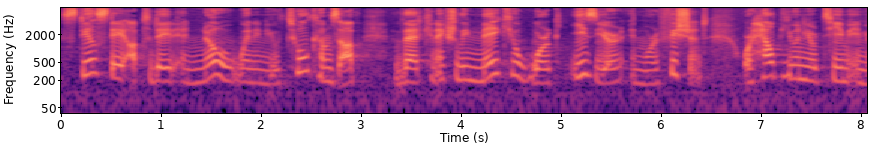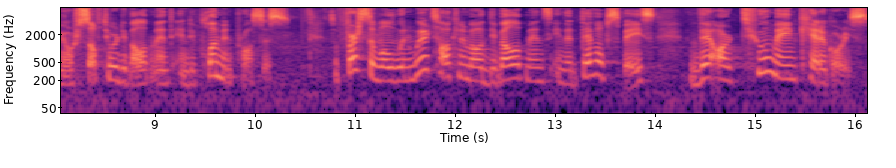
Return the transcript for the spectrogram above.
still stay up to date and know when a new tool comes up that can actually make your work easier and more efficient or help you and your team in your software development and deployment process. So first of all, when we're talking about developments in the DevOps space, there are two main categories,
